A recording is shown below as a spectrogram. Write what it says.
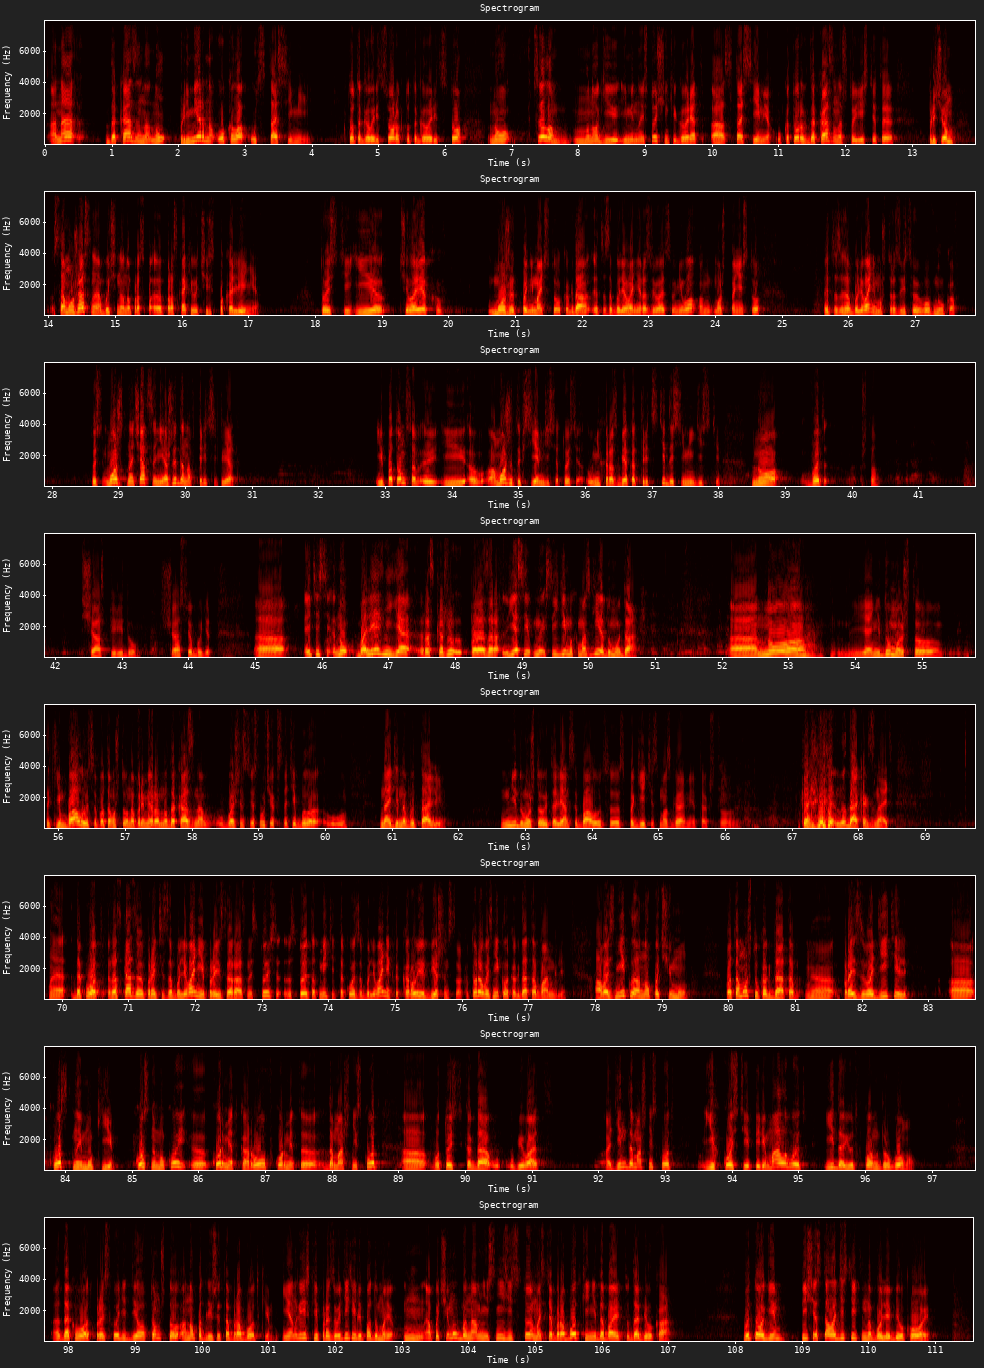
она доказана ну, примерно около у 100 семей. Кто-то говорит 40, кто-то говорит 100, но целом многие именно источники говорят о 100 семьях, у которых доказано, что есть это. Причем самое ужасное, обычно оно проскакивает через поколение. То есть и человек может понимать, что когда это заболевание развивается у него, он может понять, что это заболевание может развиться у его внуков. То есть может начаться неожиданно в 30 лет. И потом, э, и, а может и в 70, то есть у них разбег от 30 до 70. Но в это... Что? Сейчас перейду. Сейчас все будет. А, эти ну, болезни я расскажу, про, если мы съедим их мозги, я думаю, да. А, но я не думаю, что таким балуются, потому что, например, оно доказано в большинстве случаев, кстати, было найдено в Италии. Ну, не думаю, что итальянцы балуются спагетти с мозгами, так что, ну да, как знать. Э, так вот, рассказывая про эти заболевания и про их заразность, то есть э, стоит отметить такое заболевание, как коровье бешенство, которое возникло когда-то в Англии. А возникло оно почему? Потому что когда-то э, производитель э, костной муки, костной мукой э, кормят коров, кормят э, домашний скот. Э, вот, то есть, когда убивают один домашний скот, их кости перемалывают и дают в корм другому. Э, так вот, происходит дело в том, что оно подлежит обработке. И английские производители подумали, М, а почему бы нам не снизить стоимость обработки и не добавить туда белка? В итоге пища стала действительно более белковой,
